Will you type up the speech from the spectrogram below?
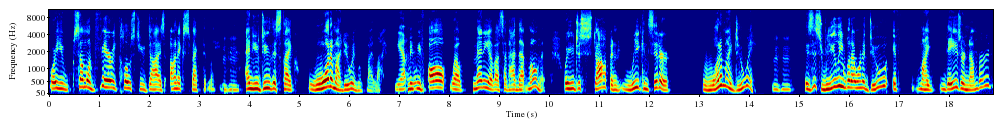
or you someone very close to you dies unexpectedly. Mm-hmm. and you do this like what am i doing with my life? Yeah i mean we've all well many of us have had that moment where you just stop and reconsider what am i doing? Mm-hmm. is this really what i want to do if my days are numbered?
